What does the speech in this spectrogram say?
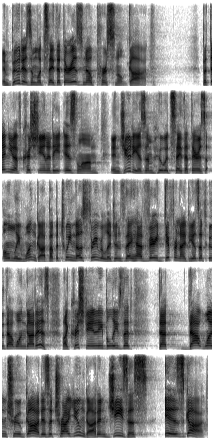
and Buddhism would say that there is no personal God. But then you have Christianity, Islam, and Judaism who would say that there is only one God. But between those three religions, they have very different ideas of who that one God is. Like Christianity believes that that, that one true God is a triune God and Jesus is God.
